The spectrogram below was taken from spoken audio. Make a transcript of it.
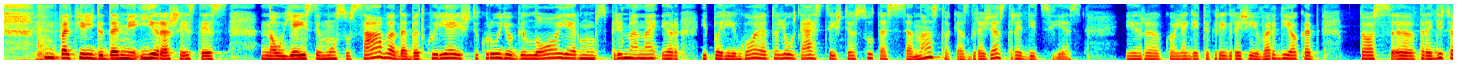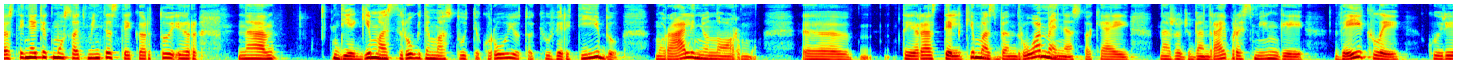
papildydami įrašais tais naujais į mūsų savadą, bet kurie iš tikrųjų byloja ir mums primena ir įpareigoja toliau tęsti iš tiesų tas senas, tokias gražias tradicijas. Ir kolegė tikrai gražiai vardijo, kad tos e, tradicijos tai ne tik mūsų atmintis, tai kartu ir, na, dėgymas ir ūkdymas tų tikrųjų tokių vertybių, moralinių normų. E, tai yra telkimas bendruomenės tokiai, na, žodžiu, bendrai prasmingai veiklai, kuri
